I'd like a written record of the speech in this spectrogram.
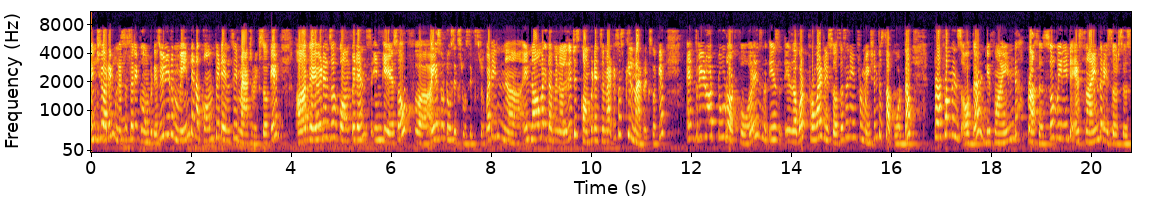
ensuring necessary competence. You need to maintain a competency matrix, okay, or the evidence of competence in case of uh, ISO 26262. But in uh, in normal terminology, it is competency matrix or skill matrix, okay. And 3.2.4 is, is is about provide resources and information to support the performance of the defined process. So we need to assign the resources.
